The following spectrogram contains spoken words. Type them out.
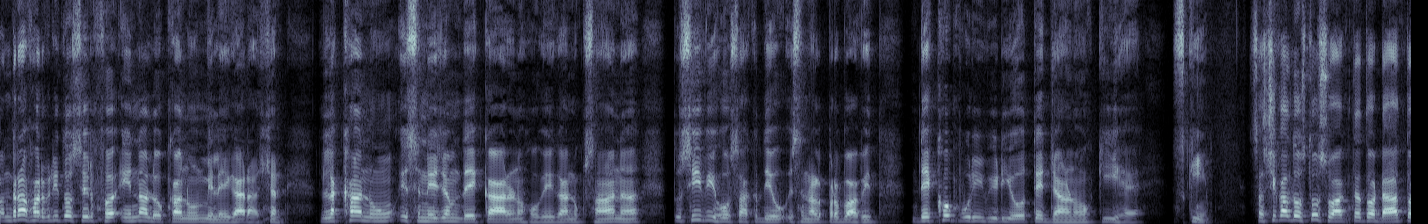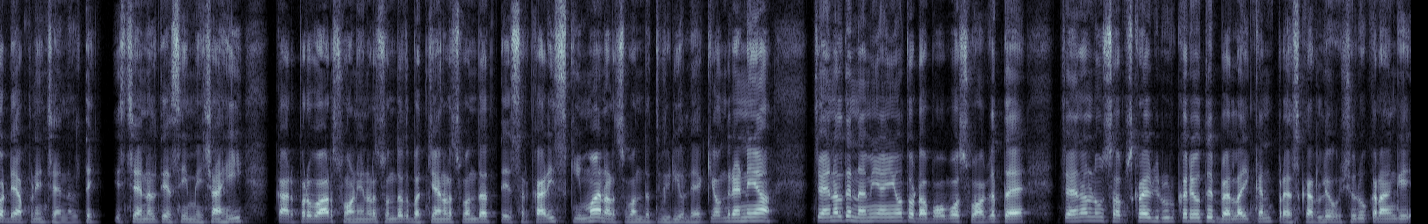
15 ਫਰਵਰੀ ਤੋਂ ਸਿਰਫ ਇਹਨਾਂ ਲੋਕਾਂ ਨੂੰ ਮਿਲੇਗਾ ਰਾਸ਼ਨ। ਲੱਖਾਂ ਨੂੰ ਇਸ ਨਿਯਮ ਦੇ ਕਾਰਨ ਹੋਵੇਗਾ ਨੁਕਸਾਨ। ਤੁਸੀਂ ਵੀ ਹੋ ਸਕਦੇ ਹੋ ਇਸ ਨਾਲ ਪ੍ਰਭਾਵਿਤ। ਦੇਖੋ ਪੂਰੀ ਵੀਡੀਓ ਤੇ ਜਾਣੋ ਕੀ ਹੈ ਸਕੀਮ। ਸਤਿ ਸ਼੍ਰੀ ਅਕਾਲ ਦੋਸਤੋ, ਸਵਾਗਤ ਹੈ ਤੁਹਾਡਾ ਤੁਹਾਡੇ ਆਪਣੇ ਚੈਨਲ ਤੇ। ਇਸ ਚੈਨਲ ਤੇ ਅਸੀਂ ਹਮੇਸ਼ਾ ਹੀ ਘਰ ਪਰਿਵਾਰ ਸੁਆਣੇ ਨਾਲ ਸੰਬੰਧਿਤ, ਬੱਚਿਆਂ ਨਾਲ ਸੰਬੰਧਿਤ ਤੇ ਸਰਕਾਰੀ ਸਕੀਮਾਂ ਨਾਲ ਸੰਬੰਧਿਤ ਵੀਡੀਓ ਲੈ ਕੇ ਆਉਂਦੇ ਰਹਿੰਦੇ ਆ ਚੈਨਲ ਤੇ ਨਵੇਂ ਆਏ ਹੋ, ਤੁਹਾਡਾ ਬਹੁਤ ਬਹੁਤ ਸਵਾਗਤ ਹੈ। ਚੈਨਲ ਨੂੰ ਸਬਸਕ੍ਰਾਈਬ ਜਰੂਰ ਕਰਿਓ ਤੇ ਬੈਲ ਆਈਕਨ ਪ੍ਰੈਸ ਕਰ ਲਿਓ। ਸ਼ੁਰੂ ਕਰਾਂਗੇ,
